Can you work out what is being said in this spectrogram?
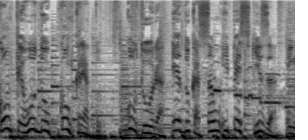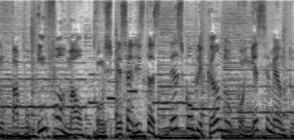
Conteúdo concreto. Cultura, educação e pesquisa em um papo informal com especialistas descomplicando o conhecimento.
